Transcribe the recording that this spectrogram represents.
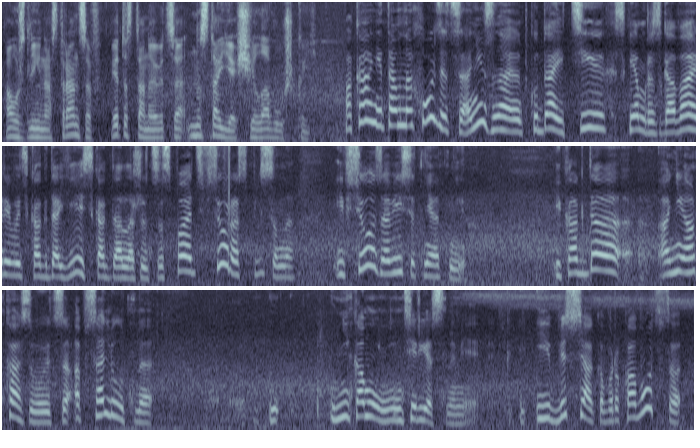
А уж для иностранцев это становится настоящей ловушкой. Пока они там находятся, они знают, куда идти, с кем разговаривать, когда есть, когда ложиться спать. Все расписано. И все зависит не от них. И когда они оказываются абсолютно никому не интересными и без всякого руководства –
